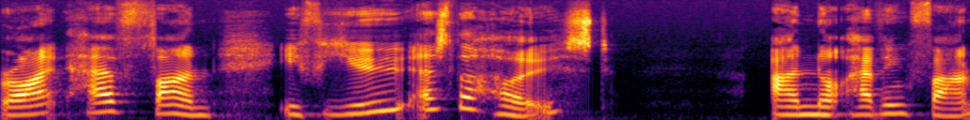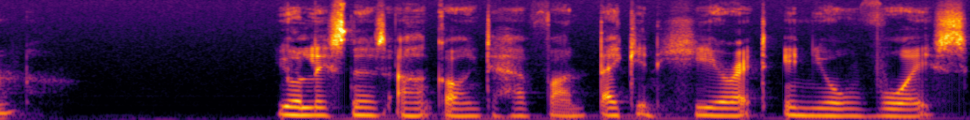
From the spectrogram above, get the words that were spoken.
right? Have fun. If you, as the host, are not having fun, your listeners aren't going to have fun. They can hear it in your voice.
